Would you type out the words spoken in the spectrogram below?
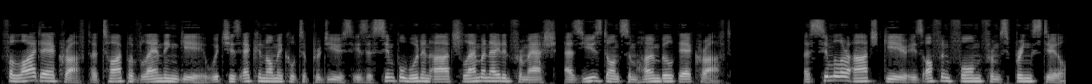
For light aircraft a type of landing gear which is economical to produce is a simple wooden arch laminated from ash, as used on some home-built aircraft. A similar arched gear is often formed from spring steel.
